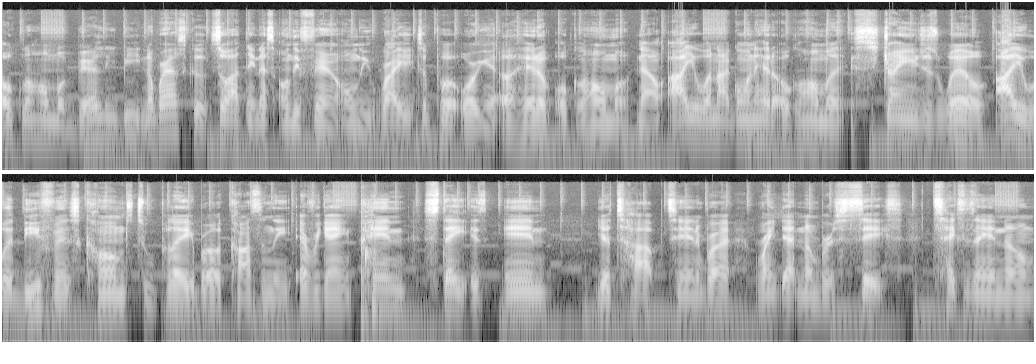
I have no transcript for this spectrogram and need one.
Oklahoma barely beat Nebraska. So I think that's only fair and only right to put Oregon ahead of Oklahoma. Now, Iowa not going ahead of Oklahoma is strange as well. Iowa defense comes to play, bro, constantly every game. Penn State is in your top 10, bro. Ranked at number 6. Texas A&M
